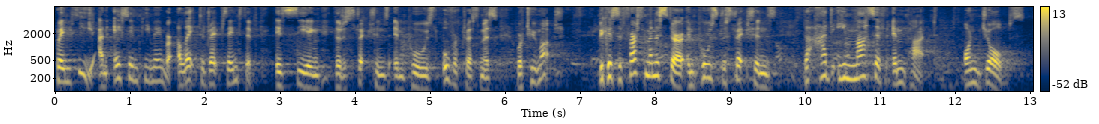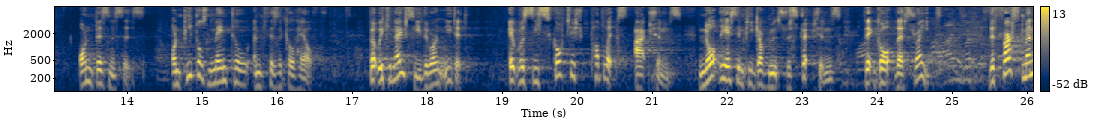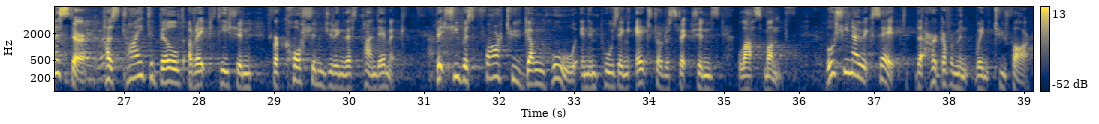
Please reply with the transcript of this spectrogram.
when he, an SNP member, elected representative, is saying the restrictions imposed over Christmas were too much because the First Minister imposed restrictions that had a massive impact on jobs, on businesses, on people's mental and physical health. But we can now see they weren't needed. It was the Scottish public's actions, not the SNP government's restrictions, that got this right. The First Minister has tried to build a reputation for caution during this pandemic, but she was far too gung-ho in imposing extra restrictions last month. Will she now accept that her government went too far?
